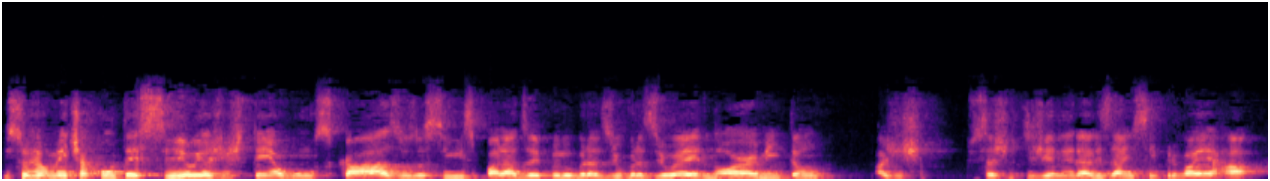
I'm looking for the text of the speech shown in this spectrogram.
Isso realmente aconteceu e a gente tem alguns casos assim espalhados aí pelo Brasil. O Brasil é enorme, então a gente, se a gente generalizar, a gente sempre vai errar.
